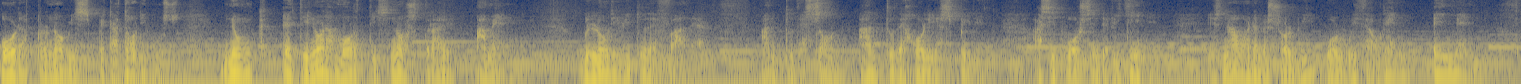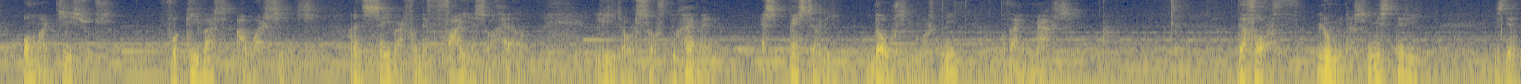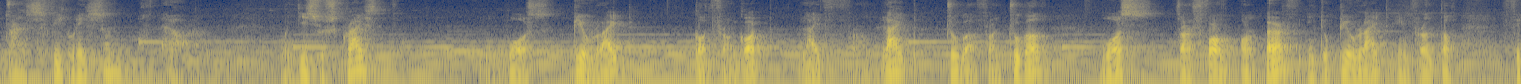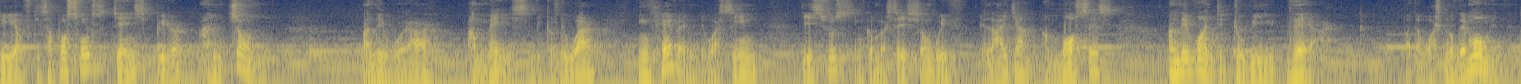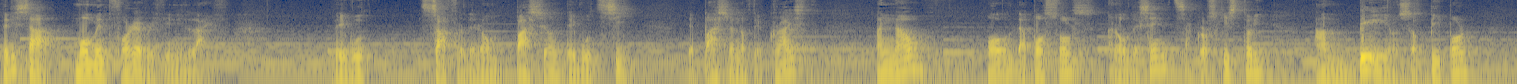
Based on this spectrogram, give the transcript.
ora pro nobis peccatoribus, nunc et in hora mortis nostrae. Amen. Glory be to the Father, and to the Son, and to the Holy Spirit, as it was in the beginning, is now and ever shall be, world without end. Amen. O my Jesus, forgive us our sins, and save us from the fires of hell. Lead all souls to heaven, especially those in most need of thy mercy. The fourth luminous mystery is the transfiguration of the Lord. When Jesus Christ was pure light, God from God, light from light, true God from true God, was transformed on earth into pure light in front of three of his apostles, James, Peter, and John. And they were amazed because they were in heaven. They were seeing Jesus in conversation with Elijah and Moses, and they wanted to be there. But that was not the moment. There is a moment for everything in life. They would suffer their own passion, they would see the passion of the Christ, and now all the apostles and all the saints across history and billions of people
